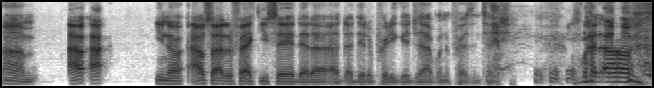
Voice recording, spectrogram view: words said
Um, I, I you know, outside of the fact you said that uh, I, I, did a pretty good job on the presentation, but um,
